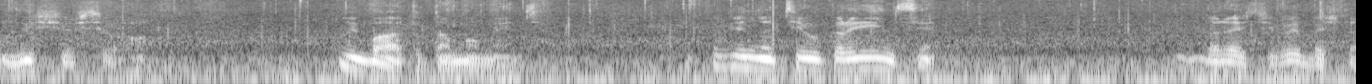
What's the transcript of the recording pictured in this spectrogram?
вище всього. Ну і багато там моментів. Відповідно, ці українці, до речі, вибачте,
